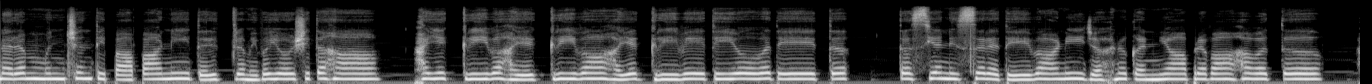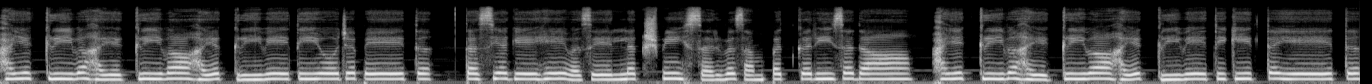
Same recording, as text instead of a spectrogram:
नरं मुञ्चन्ति पापानि दरिद्रमिव योषितः। हयग्रीव हयग्रीवा हयग्रीवेति यो वदेत्। तस्य निःसरदेवाणी जह्नुकन्या प्रवाहवत्। हयग्रीव हयग्रीवा हयग्रीवेति यो जपेत्। तस्य गेहे वसे लक्ष्मीः सर्वसम्पत्करी सदा। हयग्रीव, हयग्रीवा, हयग्रीवेति कीर्तयेत्।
